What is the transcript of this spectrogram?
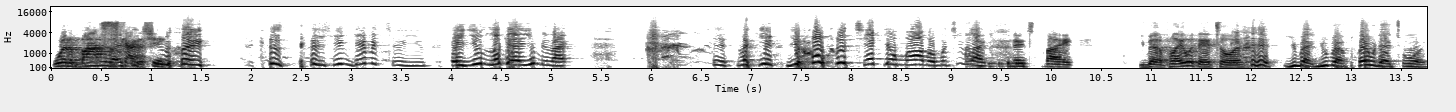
where the You box is kind of shaky. like, Cause, cause she give it to you and you look at it, you be like, like you you don't want to check your mama, but you like, it's like, you better play with that toy. you better you better play with that toy.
